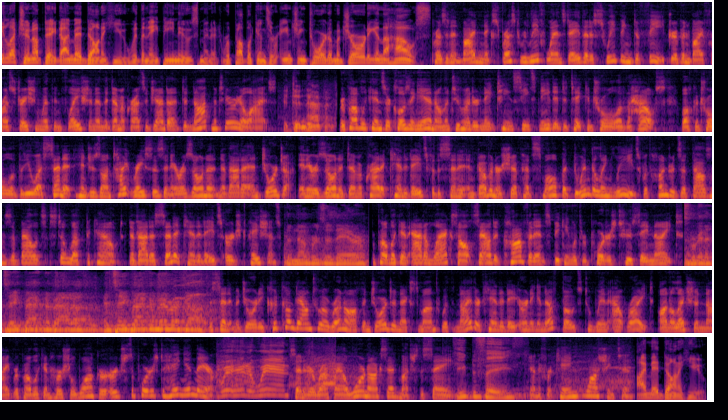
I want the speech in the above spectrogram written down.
Election update. I'm Ed Donahue with an AP News Minute. Republicans are inching toward a majority in the House. President Biden expressed relief Wednesday that a sweeping defeat driven by frustration with inflation and the Democrats' agenda did not materialize. It didn't happen. Republicans are closing in on the 218 seats needed to take control of the House, while control of the U.S. Senate hinges on tight races in Arizona, Nevada, and Georgia. In Arizona, Democratic candidates for the Senate and governorship had small but dwindling leads with hundreds of thousands of ballots still left to count. Nevada Senate candidates urged patience. The numbers are there. Republican Adam Laxalt sounded confident speaking with reporters Tuesday night. We're going to take back Nevada and take back America. The Senate majority could come down to a runoff in Georgia next month with neither candidate earning enough votes to win outright. On election night, Republican Herschel Walker urged supporters to hang in there. We're here to win. Senator Raphael Warnock said much the same. Keep the faith. Jennifer King, Washington. I'm Ed Donahue.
